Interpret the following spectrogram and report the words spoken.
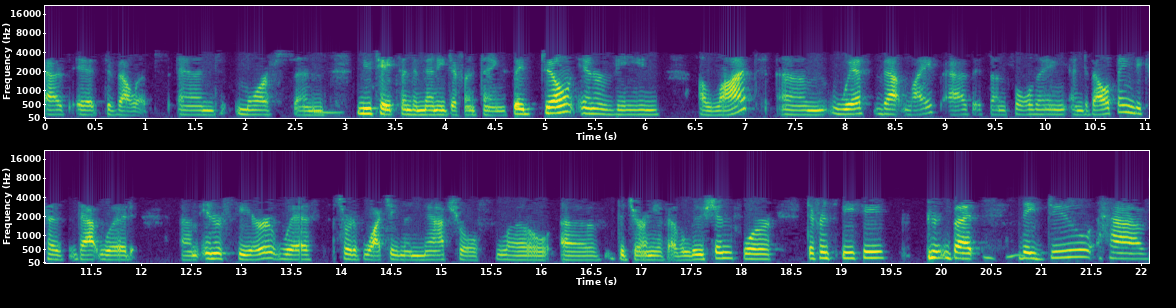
as it develops and morphs and mm-hmm. mutates into many different things. They don't intervene a lot um, with that life as it's unfolding and developing because that would um, interfere with sort of watching the natural flow of the journey of evolution for different species. but mm-hmm. they do have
